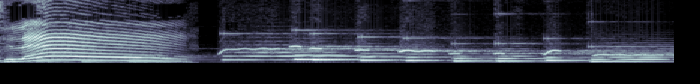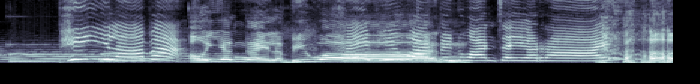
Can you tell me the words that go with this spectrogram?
ทะเล พี่ยีราบอะเอายังไงล่ะพี่วานให้พี่วานเป็นวานใจร้ายเอ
